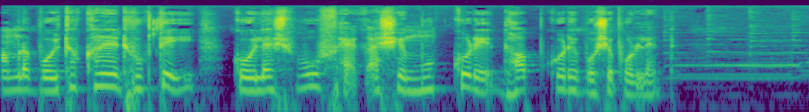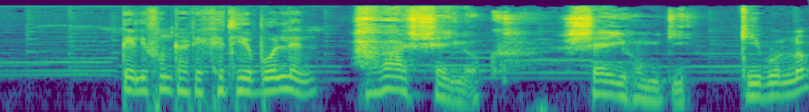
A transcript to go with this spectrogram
আমরা বৈঠকখানায় ঢুকতেই কৈলাসবাবু ফ্যাকাশে মুখ করে ধপ করে বসে পড়লেন। টেলিফোনটা রেখে দিয়ে বললেন আবার সেই লোক সেই হুমকি। কি বলল?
